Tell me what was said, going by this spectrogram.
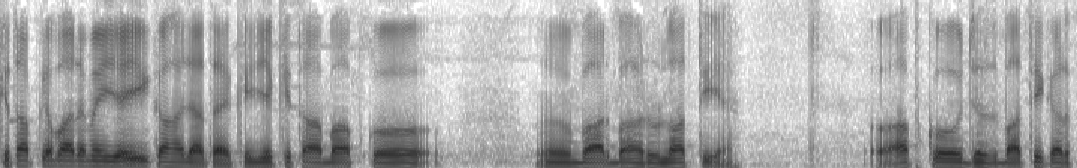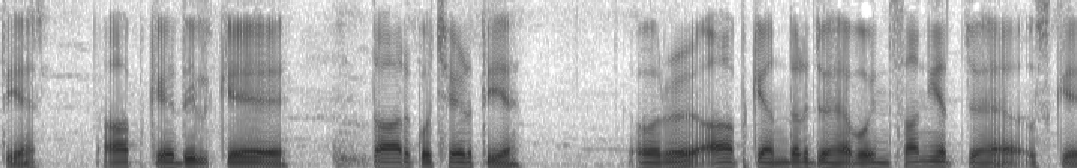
किताब के बारे में यही कहा जाता है कि ये किताब आपको बार बार रुलाती है, आपको जज्बाती करती है, आपके दिल के तार को छेड़ती है, और आपके अंदर जो है वो इंसानियत जो है उसके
